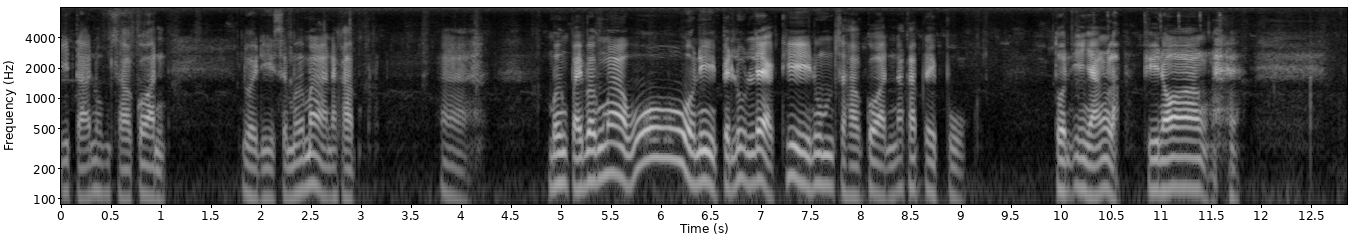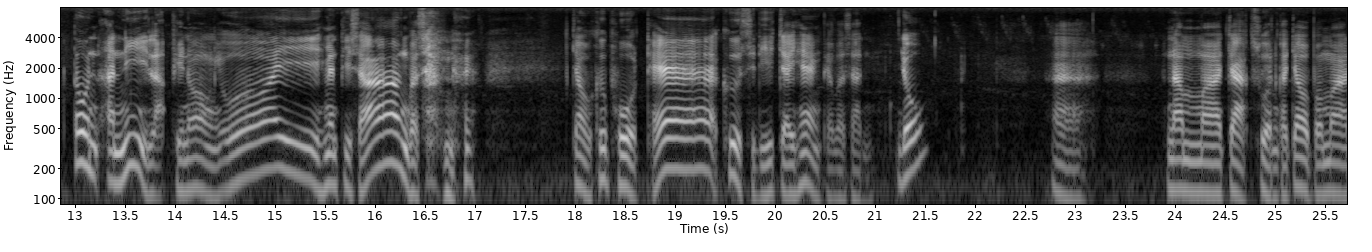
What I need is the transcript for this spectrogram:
อิตานุ่มสากรด้วยดีเสมอมานะครับอ่าเบิ่งไปเบิ่งมาโว้นี่เป็นรุ่นแรกที่นุ่มสหกรณ์นะครับ ได้ปลูกต้นอีหยังหล่ะพี่น้อง ต้นอันนี้ละพี่น้องนี่โอ้ยแม่นพี่สร้างบ่ซั่นเจ้าคือโพดแท้คือสิดีใจแห้งแท้บ่ซั่นโยอ่านำมาจากสวนเขาเจ้าประมาณ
